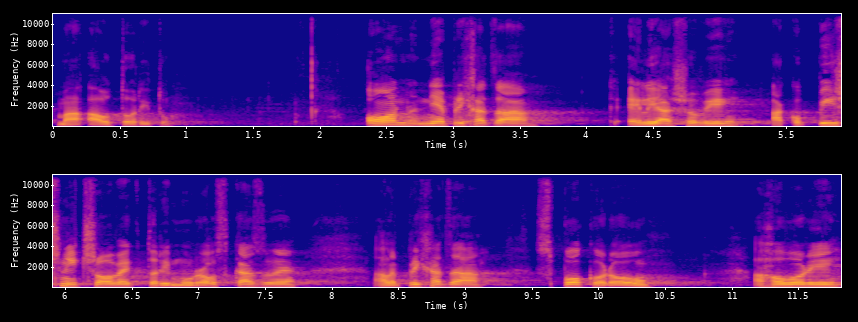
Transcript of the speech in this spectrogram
má autoritu. On neprichádza k Eliášovi ako píšný človek, ktorý mu rozkazuje, ale prichádza s pokorou a hovorí,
